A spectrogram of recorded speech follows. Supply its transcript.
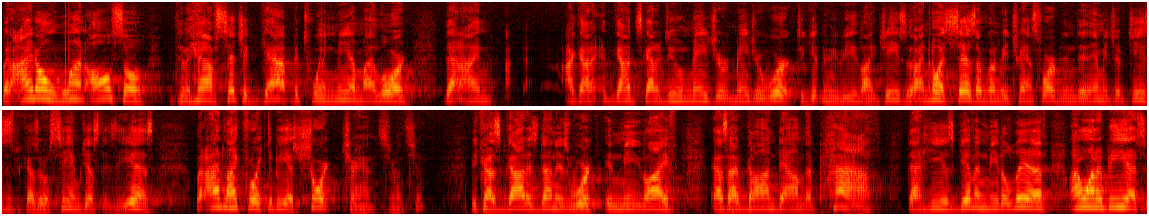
but I don't want also to have such a gap between me and my Lord that I'm I got God's got to do major, major work to get me to be like Jesus. I know it says I'm going to be transformed into the image of Jesus because we'll see him just as he is, but I'd like for it to be a short transition because God has done his work in me life as I've gone down the path that he has given me to live. I want to be as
